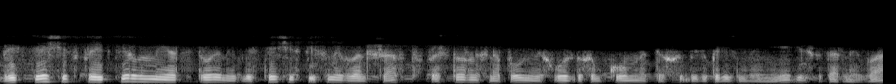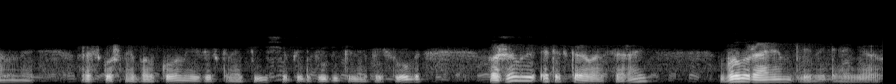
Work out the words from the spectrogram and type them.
Блестяще спроектированный и отстроенный, блестяще вписанный в ландшафт, в просторных, наполненных воздухом комнатах, безукоризненная мебель, шикарная ванная, роскошные балконы, изысканная пища, предупредительная прислуга. Пожалуй, этот караван-сарай был раем для миллионеров.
